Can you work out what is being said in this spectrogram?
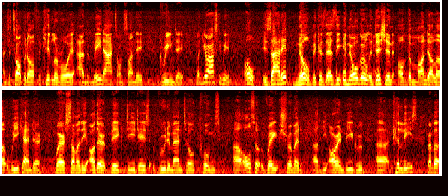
And to top it off, the Kid LAROI and the main act on Sunday, Green Day. But you're asking me, oh, is that it? No, because there's the inaugural edition of the Mandala Weekender, where some of the other big DJs, Rudimental, Kungs, uh, also Rae Sremmurd, uh, the R&B group, uh, Kelis. Remember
